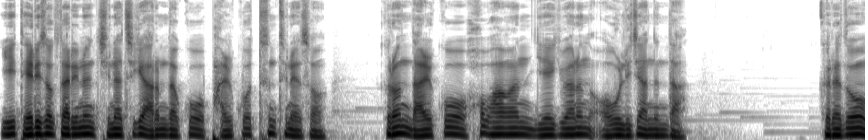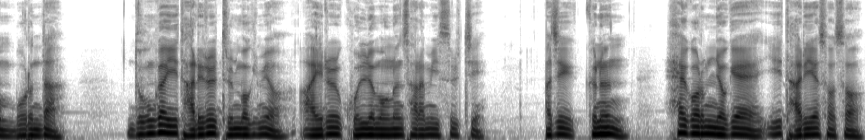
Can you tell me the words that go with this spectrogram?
이 대리석 다리는 지나치게 아름답고 밝고 튼튼해서 그런 낡고 허황한 얘기와는 어울리지 않는다. 그래도 모른다. 누군가 이 다리를 들먹이며 아이를 골려먹는 사람이 있을지. 아직 그는 해걸음역에 이 다리에 서서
